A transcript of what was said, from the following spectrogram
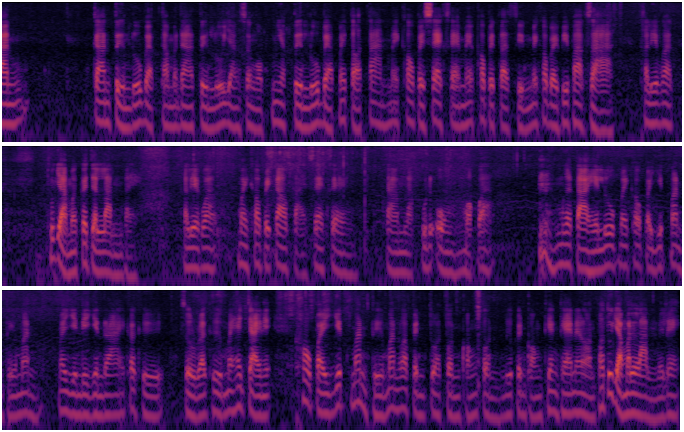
การการตื่นรู้แบบธรรมดา ตื่นรู้อย่างสงบเงียบตื่นรู้แบบไม่ต่อต้าน ไม่เข้าไปแทรกแซงไม่เข้าไปตัดสินไม่เข้าไปพิพากษา เขาเรียกว่าทุกอย่างมันก็จะลันไปเขาเรียกว่าไม่เข้าไปก้าวไก่แทรกแซงตามหลักพุทธองค์บอกว่า เมื่อตาเห็นรูปไม่เข้าไปยึดมั่นถือมั่น ไม่ยินดียินร้ายก็คือสรุปแล้วคือไม่ให้ใจเนี่ยเข้าไปยึดมั่นถือมั่นว่าเป็นตัวตนของตน หรือเป็นของเที่ยงแท้แน่นอนเพราะทุกอย่างมันลันไปเลย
